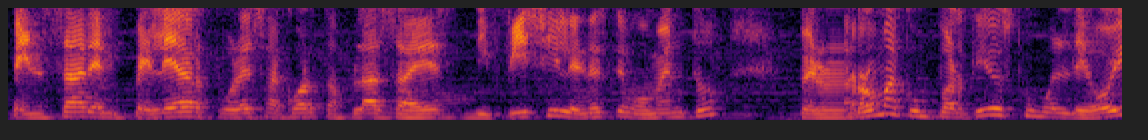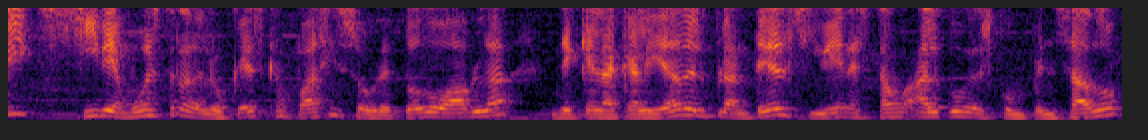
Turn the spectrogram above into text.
pensar en pelear por esa cuarta plaza es difícil en este momento, pero la Roma con partidos como el de hoy sí demuestra de lo que es capaz y sobre todo habla de que la calidad del plantel, si bien está algo descompensado,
